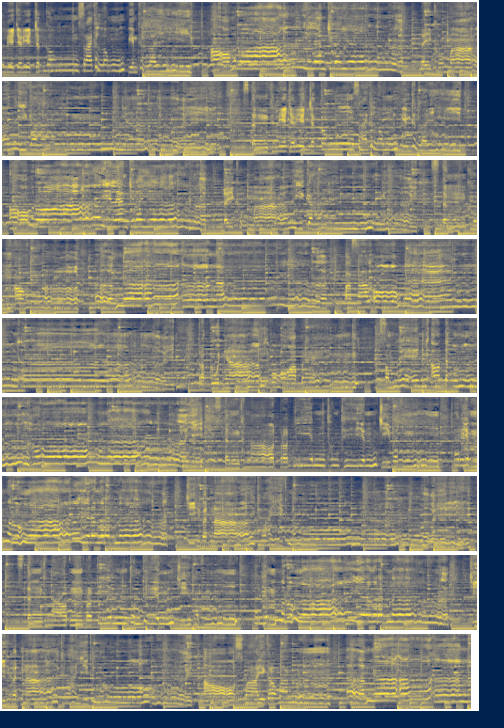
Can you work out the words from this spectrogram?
ធ្លាចរាជកងស្រែក្លងពីមខ្លីអរយលាំងជ្រៃដីខំមកកាញស្ទឹងធ្លាចរាជកងស្រែក្លងពីមខ្លីអរយលាំងជ្រៃដីខំមកកាញស្ទឹងឃុំអស់រ អើងអើងបាសាលអូវែងអើយត្រកួចញ៉ាយវប្រេងសំលេងអត់ទឹកហូងអើយស្ទឹងថ្នោតប្រទៀនធនធានជីវិតរៀបរងហើយរងរិតណាជី វិតណាយថ្លៃក្នុងស្ទឹងថ្នោតប្រទៀនធនធានជីវិតរៀបរងហើយរងរិតណាជីវិតណាយថ្លៃក្នុងអោស្វាយក្រវ៉ាន់អើងអើង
